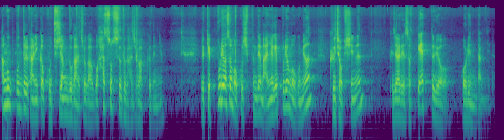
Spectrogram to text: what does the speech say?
한국 분들 가니까 고추장도 가져가고 핫소스도 가져갔거든요. 이렇게 뿌려서 먹고 싶은데 만약에 뿌려 먹으면 그 접시는 그 자리에서 깨뜨려 버린답니다.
